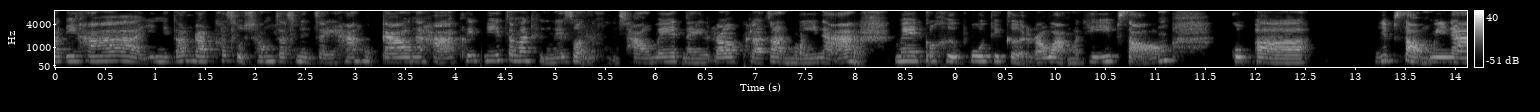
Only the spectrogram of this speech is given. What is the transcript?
วัสดีค่ะ ยินดีต้อนรับเข้าสู่ช่อง just หนึ่งใจห้าหกเก้านะคะ คลิปนี้จะมาถึงในส่วนของชาวเมษในรอบพระจันทร์นี้นะ เมษก็คือผู้ที่เกิดระหว่างวันที่ยี่สิบสองกุมเอ่อยี่สิบสองมีนา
